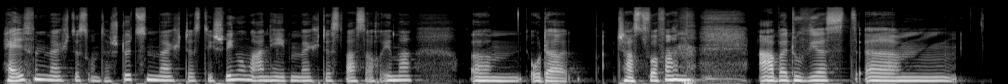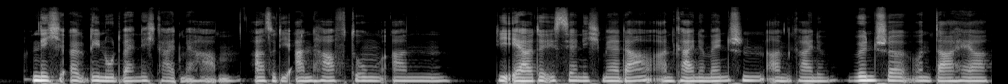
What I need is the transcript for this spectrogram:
helfen möchtest, unterstützen möchtest, die Schwingung anheben möchtest, was auch immer, ähm, oder just for fun. Aber du wirst ähm, nicht äh, die Notwendigkeit mehr haben. Also die Anhaftung an Die Erde ist ja nicht mehr da, an keine Menschen, an keine Wünsche und daher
